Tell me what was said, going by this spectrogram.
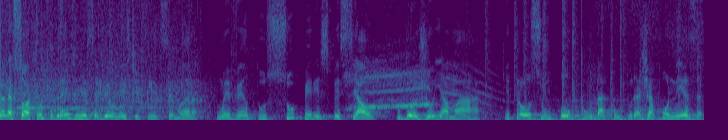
E olha só, Campo Grande recebeu neste fim de semana um evento super especial, o Dojo Yamaha, que trouxe um pouco da cultura japonesa,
